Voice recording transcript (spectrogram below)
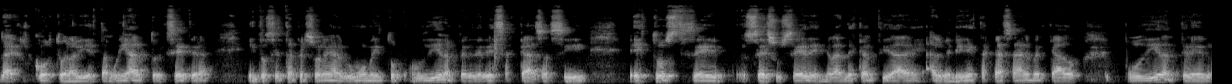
el costo de la vida está muy alto, etc. Entonces estas personas en algún momento pudieran perder esas casas si esto se, se sucede en grandes cantidades, al venir estas casas al mercado, pudieran tener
